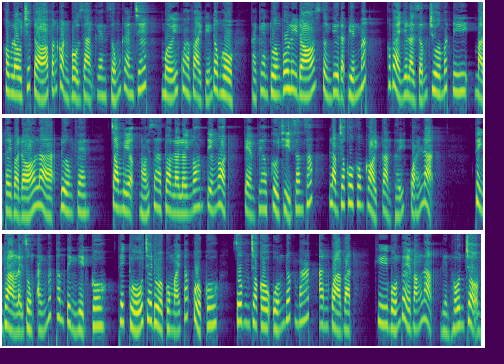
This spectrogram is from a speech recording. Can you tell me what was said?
Không lâu trước đó vẫn còn bộ dạng ghen sống ghen chết, mới qua vài tiếng đồng hồ, cái ghen tuông vô lý đó dường như đã biến mất, có vẻ như là giấm chua mất đi mà thay vào đó là đường phèn. Trong miệng nói ra toàn là lời ngon tiếng ngọt, kèm theo cử chỉ săn sóc, làm cho cô không khỏi cảm thấy quái lạ. Thỉnh thoảng lại dùng ánh mắt thâm tình nhìn cô, thích thú chơi đùa cùng mái tóc của cô, giúp cho cô uống nước mát, ăn quả vặt, khi bốn bề vắng lặng liền hôn trộm,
